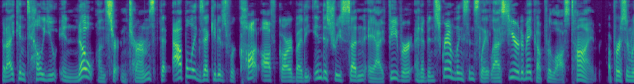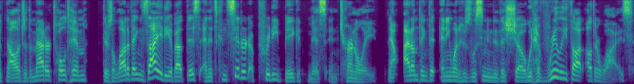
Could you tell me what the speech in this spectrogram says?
but I can tell you in no uncertain terms that Apple executives were caught off guard by the industry's sudden AI fever and have been scrambling since late last year to make up for lost time. A person with knowledge of the matter told him, there's a lot of anxiety about this, and it's considered a pretty big miss internally. Now, I don't think that anyone who's listening to this show would have really thought otherwise.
